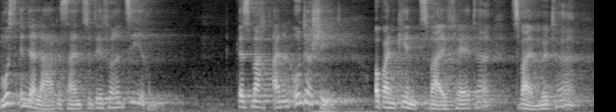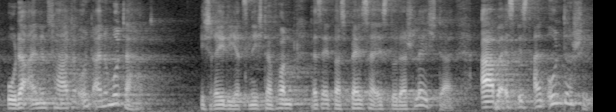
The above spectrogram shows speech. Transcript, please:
muss in der Lage sein zu differenzieren. Es macht einen Unterschied, ob ein Kind zwei Väter, zwei Mütter oder einen Vater und eine Mutter hat. Ich rede jetzt nicht davon, dass etwas besser ist oder schlechter, aber es ist ein Unterschied.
